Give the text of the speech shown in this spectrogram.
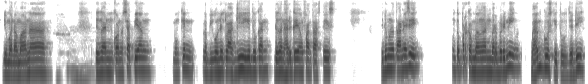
Di mana-mana dengan konsep yang mungkin lebih unik lagi gitu kan dengan harga yang fantastis. Jadi menurut aneh sih untuk perkembangan barber ini bagus gitu. Jadi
